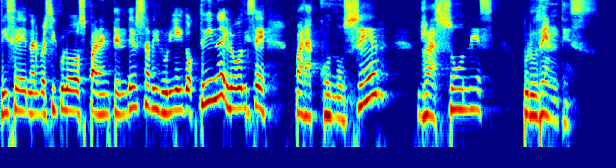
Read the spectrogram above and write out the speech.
Dice en el versículo 2, para entender sabiduría y doctrina, y luego dice, para conocer razones prudentes.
